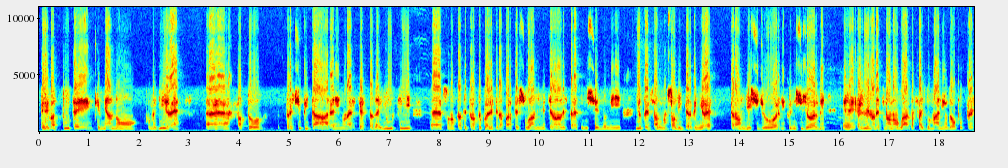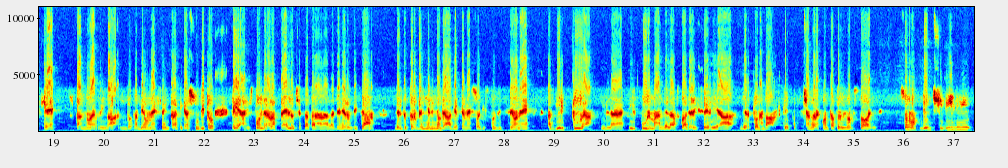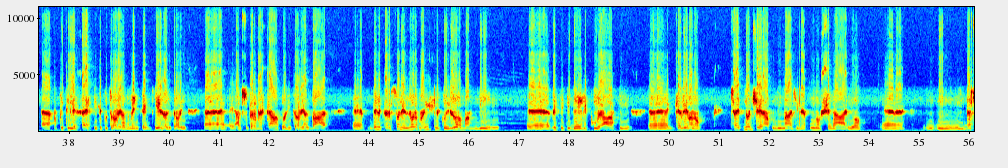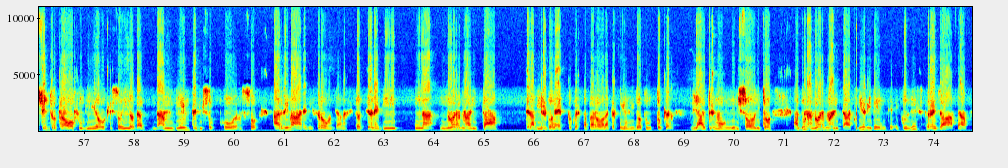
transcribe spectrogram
E le battute che mi hanno, come dire, eh, fatto precipitare in una richiesta d'aiuti eh, sono state proprio quelle che da parte sua mi mettevano alle strette dicendomi io pensavo, non so, di intervenire tra un 10 giorni, 15 giorni eh, e lui mi ha detto no, no, guarda, fai domani o dopo perché stanno arrivando. L'abbiamo messa in pratica subito e a rispondere all'appello c'è stata la, la generosità del dottor Beniamino Gavio che ha messo a disposizione addirittura il, il pullman della squadra di Serie A Bertona Basket. Ci hanno raccontato le loro storie sono dei civili eh, a tutti gli effetti, che tu trovi la domenica in chiesa, li trovi eh, al supermercato, li trovi al bar, eh, delle persone normalissime con i loro bambini, eh, vestiti bene, curati, eh, che avevano, cioè non c'era un'immagine, uno scenario eh, da centro profughi o che so io, da, da ambiente di soccorso, arrivare di fronte a una situazione di una normalità, te la virgoletto questa parola perché io mi do tutto per gli altri mondi di solito, ad una normalità così evidente e così sfregiata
